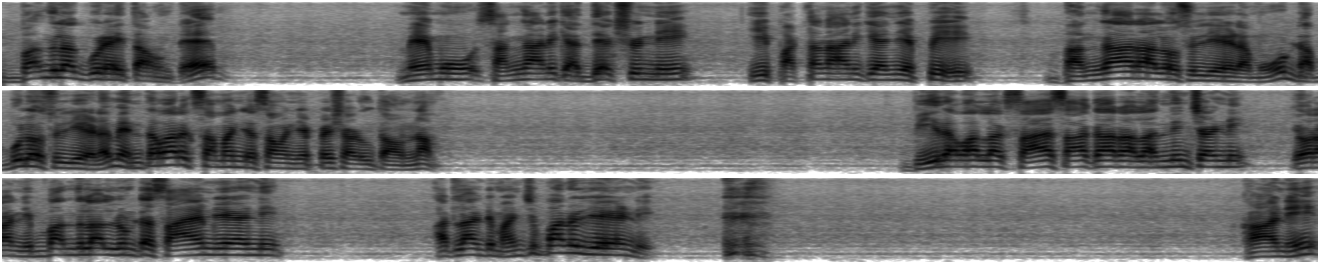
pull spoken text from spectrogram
ఇబ్బందులకు గురవుతూ ఉంటే మేము సంఘానికి అధ్యక్షుణ్ణి ఈ పట్టణానికి అని చెప్పి బంగారాలు వసూలు చేయడము డబ్బులు వసూలు చేయడం ఎంతవరకు సమంజసం అని చెప్పేసి అడుగుతా ఉన్నాం. బీద వాళ్ళకి సహాయ సహకారాలు అందించండి. ఎవరైనా ఇబ్బందులలో ఉంటే సాయం చేయండి. అట్లాంటి మంచి పనులు చేయండి. కానీ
